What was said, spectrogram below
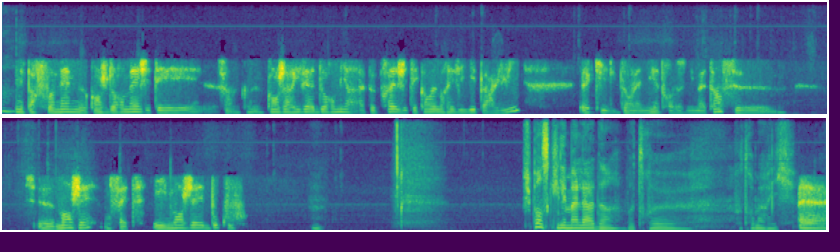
Hum. Mais parfois même, quand je dormais, j'étais, enfin, quand j'arrivais à dormir à peu près, j'étais quand même réveillée par lui, euh, qui dans la nuit à 3 heures du matin se, mangeait en fait, et il mangeait beaucoup. Hum. Je pense qu'il est malade, hein, votre votre mari. Euh,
